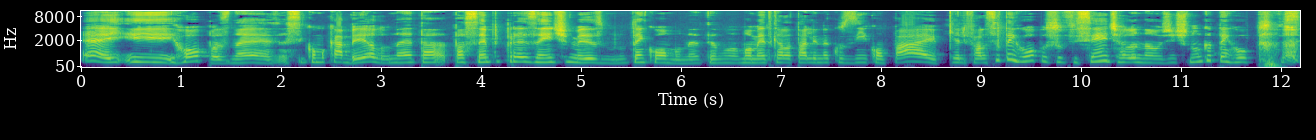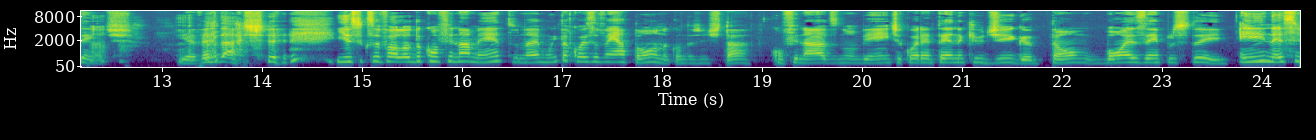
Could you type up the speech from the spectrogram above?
É, e, e, roupas, né? Assim como cabelo, né? Tá, tá sempre presente mesmo, não tem como, né? Tem um momento que ela tá ali na cozinha com o pai, que ele fala: Você tem roupa o suficiente? Ela, não, a gente nunca tem roupa o suficiente. E é verdade. Isso que você falou do confinamento, né? Muita coisa vem à tona quando a gente tá confinados no ambiente, a quarentena que o diga. Então, bom exemplo isso daí. E nesse,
